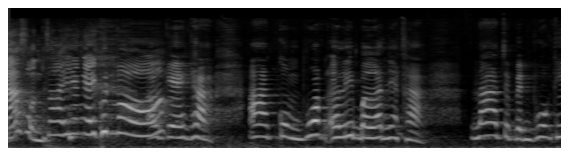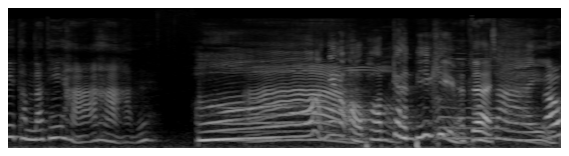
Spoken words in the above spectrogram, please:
น่าสนใจยังไงคุณหมอโอเคค่ะอ่ากลุ่มพวก early bird เนี่ยค่ะ น่าจะเป็นพวกที่ทำหน้าที่หาอาหาร อ๋ออ่านี่เราออกพร้อมกันพี่ขิมใช่เข้าใจแล้ว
